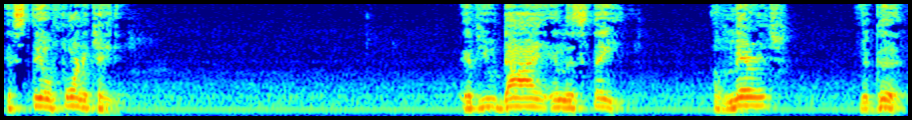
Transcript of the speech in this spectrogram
It's still fornicating. If you die in the state of marriage, you're good.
